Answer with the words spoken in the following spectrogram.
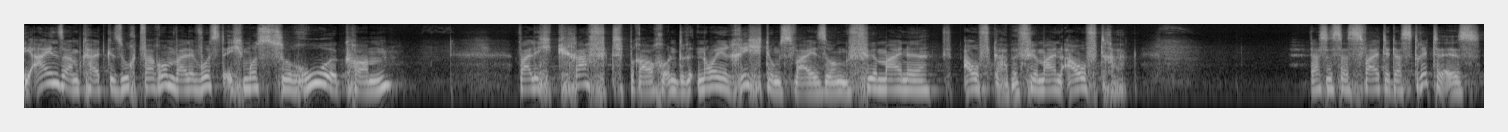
die Einsamkeit gesucht. Warum? Weil er wusste, ich muss zur Ruhe kommen weil ich Kraft brauche und neue Richtungsweisung für meine Aufgabe, für meinen Auftrag. Das ist das Zweite. Das Dritte ist,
